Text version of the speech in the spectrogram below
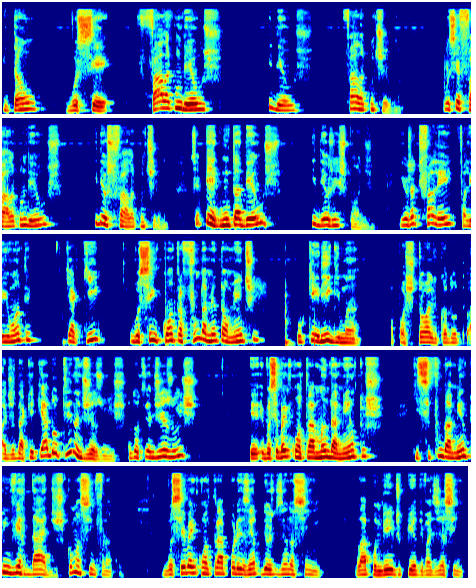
Então, você fala com Deus e Deus fala contigo. Você fala com Deus e Deus fala contigo. Você pergunta a Deus e Deus responde. E eu já te falei, falei ontem, que aqui você encontra fundamentalmente o querigma apostólico, a didaquê, que é a doutrina de Jesus. A doutrina de Jesus, você vai encontrar mandamentos que se fundamentam em verdades. Como assim, Franco? Você vai encontrar, por exemplo, Deus dizendo assim, lá por meio de Pedro, vai dizer assim:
